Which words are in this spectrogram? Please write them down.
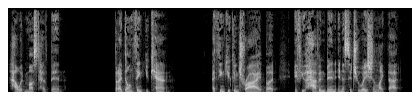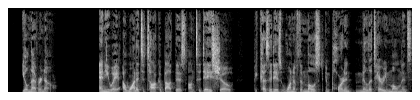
how it must have been. But I don't think you can. I think you can try, but if you haven't been in a situation like that, you'll never know. Anyway, I wanted to talk about this on today's show because it is one of the most important military moments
